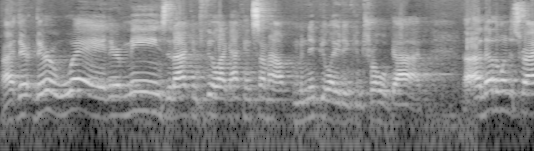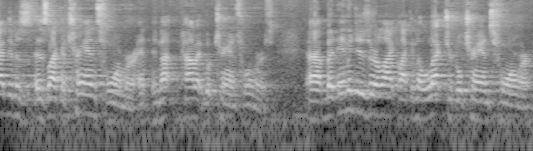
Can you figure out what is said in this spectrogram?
Right? They're, they're a way, they're a means that I can feel like I can somehow manipulate and control God. Uh, another one described them as, as like a transformer, and, and not comic book transformers. Uh, but images are like, like an electrical transformer.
